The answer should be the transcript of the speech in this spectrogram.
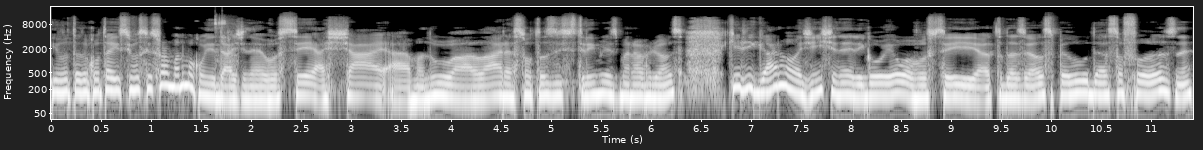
ir lutando contra isso e vocês formando uma comunidade, né? Você, a Chay, a Manu, a Lara são todos streamers maravilhosos que ligaram a gente, né? Ligou eu, a você e a todas elas pelo The Last Us, né?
